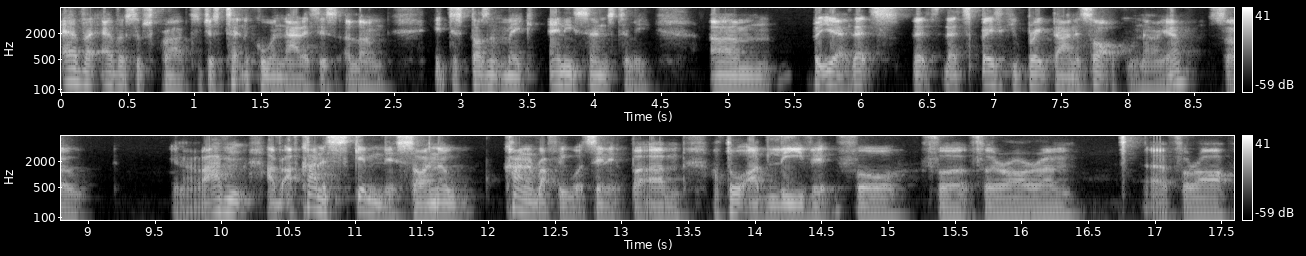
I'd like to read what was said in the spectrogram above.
ever, ever subscribe to just technical analysis alone. It just doesn't make any sense to me. Um, but yeah, let's let's let's basically break down this article now. Yeah, so you know, I haven't, I've, I've kind of skimmed this, so I know kind of roughly what's in it. But um, I thought I'd leave it for for for our um uh, for our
